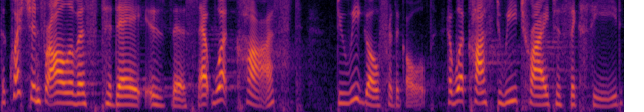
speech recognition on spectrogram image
The question for all of us today is this At what cost do we go for the gold? At what cost do we try to succeed?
